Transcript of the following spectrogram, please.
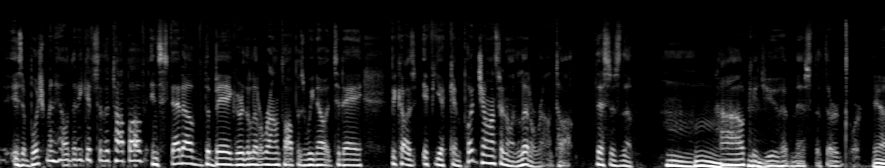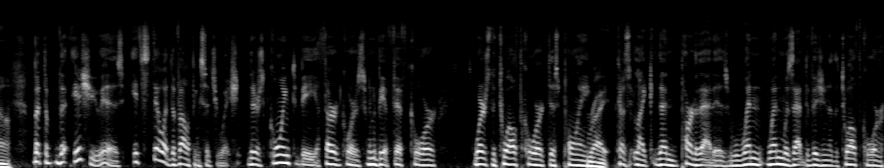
Is it Bushman Hill that he gets to the top of instead of the big or the little round top as we know it today? Because if you can put Johnston on little round top, this is the hmm, how could you have missed the third corps? yeah. But the the issue is it's still a developing situation. There's going to be a third corps. There's going to be a fifth corps. Where's the twelfth corps at this point? Right. Because like then part of that is well when when was that division of the twelfth corps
